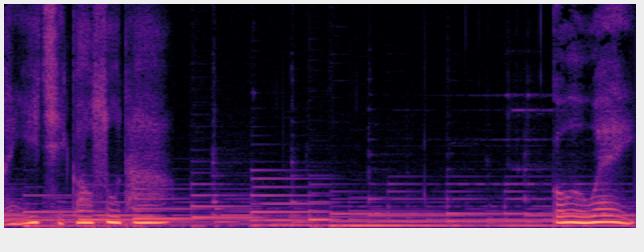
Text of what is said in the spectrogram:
们一起告诉他。：“Go away,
